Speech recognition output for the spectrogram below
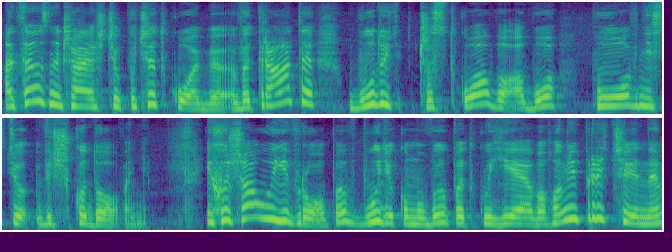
А це означає, що початкові витрати будуть частково або повністю відшкодовані. І хоча у Європи в будь-якому випадку є вагомі причини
